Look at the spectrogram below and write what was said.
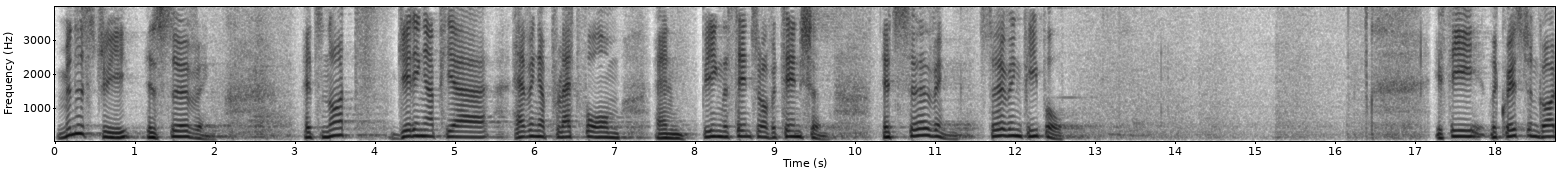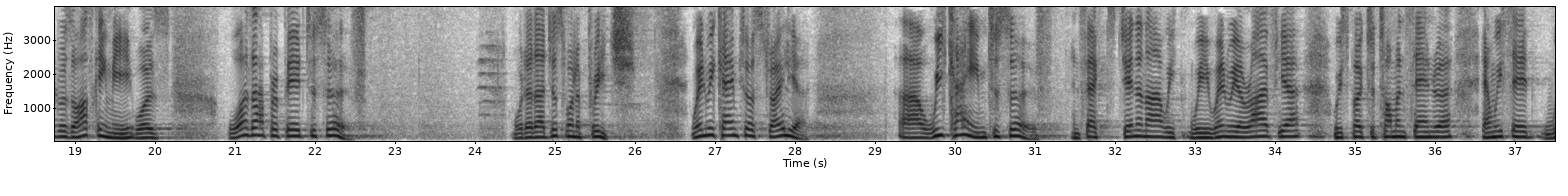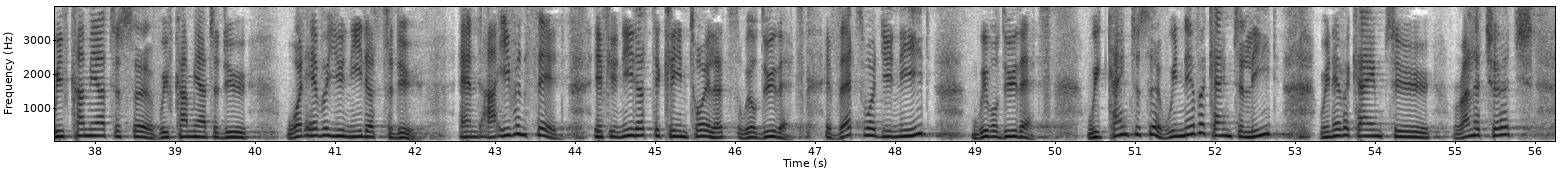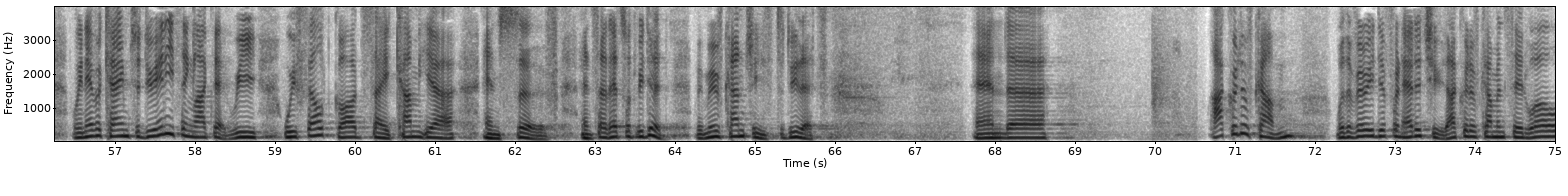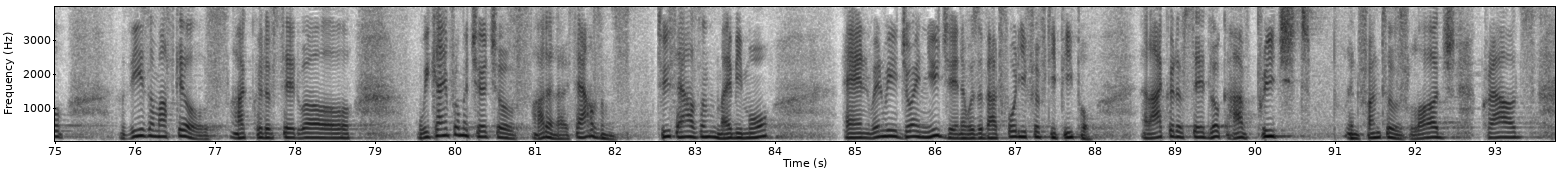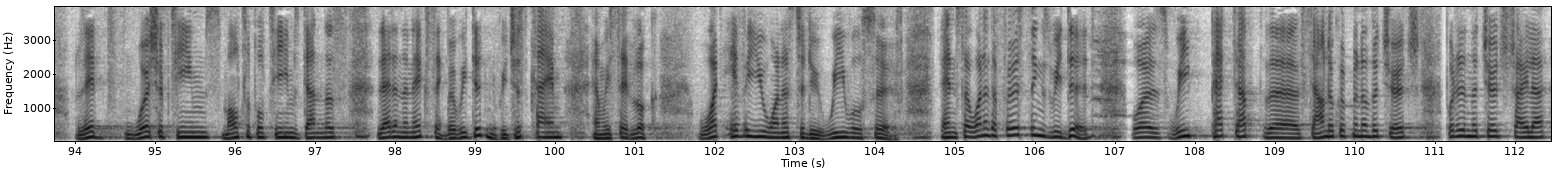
ministry is serving. It's not getting up here, having a platform, and being the center of attention. It's serving, serving people. You see, the question God was asking me was Was I prepared to serve? Or did I just want to preach? When we came to Australia, uh, we came to serve. In fact, Jen and I, we, we, when we arrived here, we spoke to Tom and Sandra, and we said, We've come here to serve. We've come here to do whatever you need us to do. And I even said, if you need us to clean toilets, we'll do that. If that's what you need, we will do that. We came to serve. We never came to lead. We never came to run a church. We never came to do anything like that. We, we felt God say, Come here and serve. And so that's what we did. We moved countries to do that. And uh, I could have come with a very different attitude. I could have come and said, Well, these are my skills. I could have said, Well, we came from a church of, I don't know, thousands, 2,000, maybe more. And when we joined New Gen, it was about 40, 50 people. And I could have said, Look, I've preached in front of large crowds, led worship teams, multiple teams, done this, that, and the next thing. But we didn't. We just came and we said, Look, whatever you want us to do, we will serve. And so, one of the first things we did was we packed up the sound equipment of the church, put it in the church trailer,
